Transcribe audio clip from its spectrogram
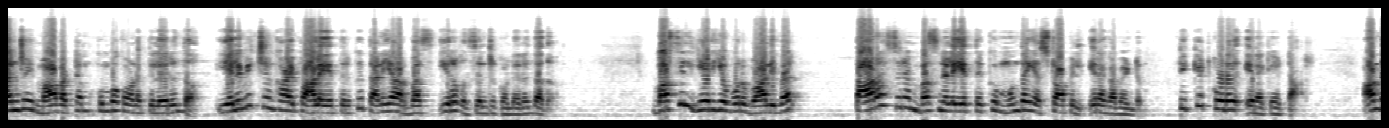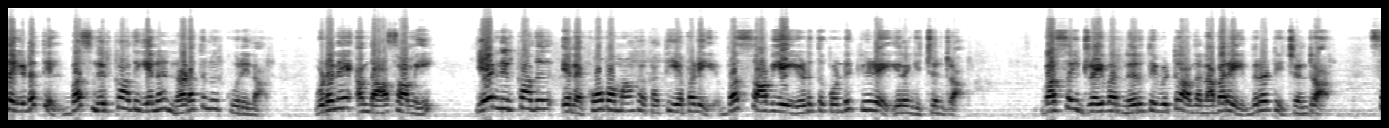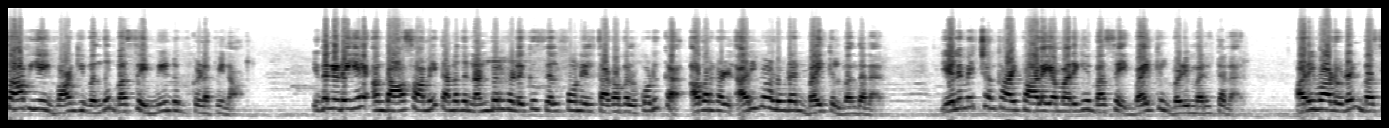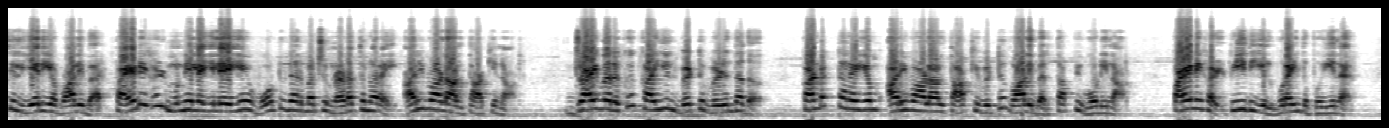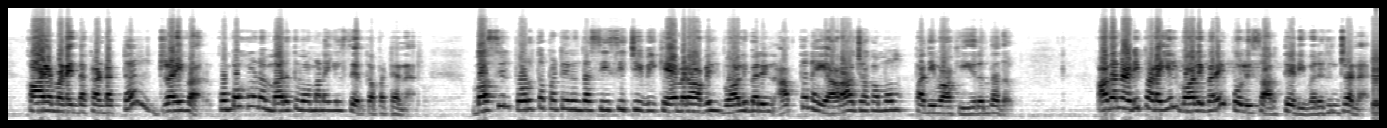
தஞ்சை மாவட்டம் கும்பகோணத்திலிருந்து எலுமிச்சங்காய் பாளையத்திற்கு தனியார் பஸ் இரவு சென்று கொண்டிருந்தது. பஸ்ஸில் ஏறிய ஒரு வாலிபர் தாராசுரம் பஸ் நிலையத்துக்கு முந்தைய ஸ்டாப்பில் இறங்க வேண்டும். டிக்கெட் கொடு என கேட்டார். அந்த இடத்தில் பஸ் நிற்காது என நடத்துனர் கூறினார். உடனே அந்த ஆசாமி ஏன் நிற்காது என கோபமாக கத்தியபடி பஸ் சாவியை எடுத்துக்கொண்டு கீழே இறங்கிச் சென்றார். பஸ்ஸை டிரைவர் நிறுத்திவிட்டு அந்த நபரை விரட்டிச் சென்றார். சாவியை வாங்கி வந்து பஸ்ஸை மீண்டும் கிளப்பினார். இதனிடையே அந்த ஆசாமி தனது நண்பர்களுக்கு செல்போனில் தகவல் கொடுக்க அவர்கள் அறிவாளுடன் பைக்கில் வந்தனர். எலுமிச்சங்காய் பாளையம் அருகே பஸ்ஸை பைக்கில் வழிமறித்தனர். அறிவாளுடன் பஸ்ஸில் ஏறிய வாலிபர் பயணிகள் முன்னிலையிலேயே ஓட்டுநர் மற்றும் நடத்துனரை அறிவாளால் தாக்கினார். டிரைவருக்கு கையில் வெட்டு விழுந்தது. கண்டக்டரையும் அறிவாளால் தாக்கிவிட்டு வாலிபர் தப்பி ஓடினார். பயணிகள் பீதியில் உறைந்து போயினர். காயமடைந்த கண்டக்டர் டிரைவர் கும்பகோணம் மருத்துவமனையில் சேர்க்கப்பட்டனர். பஸ்ஸில் பொருத்தப்பட்டிருந்த சிசிடிவி கேமராவில் வாலிபரின் அத்தனை அராஜகமும் பதிவாகியிருந்தது அதன் அடிப்படையில் வாலிபரை போலீசார் தேடி வருகின்றனர்.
